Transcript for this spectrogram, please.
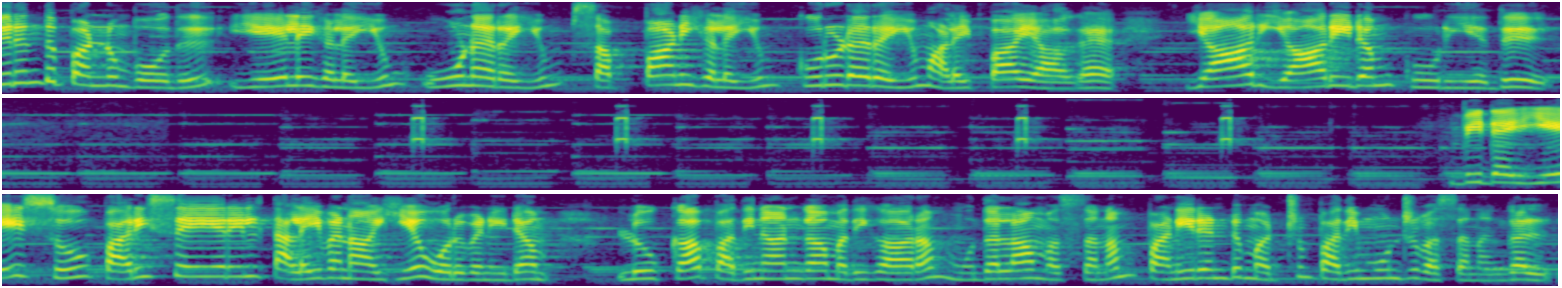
விருந்து பண்ணும்போது ஏழைகளையும் ஊனரையும் சப்பானிகளையும் குருடரையும் அழைப்பாயாக. யார் யாரிடம் கூறியது? விட இயேசு பரிசேயரில் தலைவனாகிய ஒருவனிடம் லூக்கா பதினான்காம் அதிகாரம் முதலாம் வசனம் பனிரெண்டு மற்றும் பதிமூன்று வசனங்கள்.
